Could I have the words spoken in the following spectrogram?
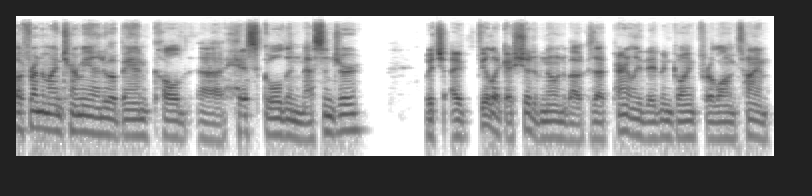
a friend of mine turned me onto a band called uh, Hiss Golden Messenger, which I feel like I should have known about because apparently they've been going for a long time.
